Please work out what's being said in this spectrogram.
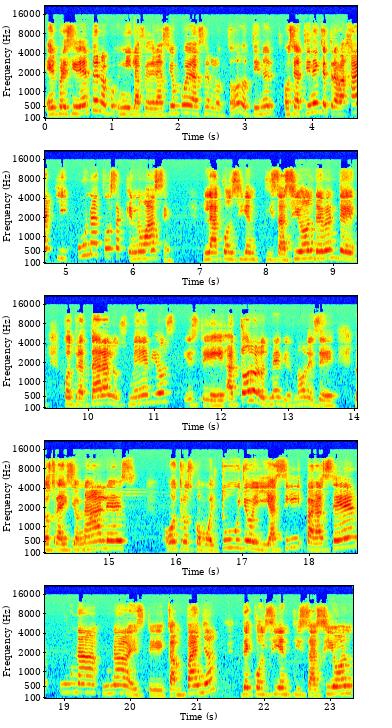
el presidente no, ni la federación puede hacerlo todo. Tiene, o sea, tienen que trabajar y una cosa que no hacen, la concientización, deben de contratar a los medios, este, a todos los medios, ¿no? Desde los tradicionales, otros como el tuyo y así para hacer una, una este, campaña de concientización.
